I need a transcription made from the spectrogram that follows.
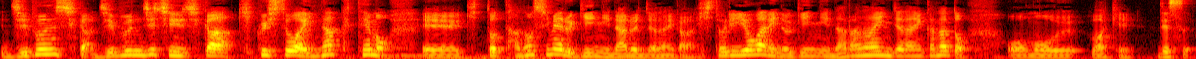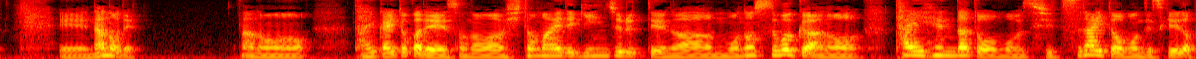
自分しか、自分自身しか聞く人はいなくても、えー、きっと楽しめる銀になるんじゃないかな。一人よがりの銀にならないんじゃないかなと思うわけです。えー、なので、あの、大会とかで、その、人前で銀じるっていうのは、ものすごくあの、大変だと思うし、辛いと思うんですけれど、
